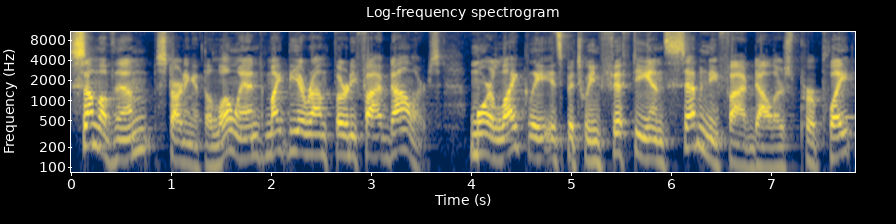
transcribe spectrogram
Some of them, starting at the low end, might be around $35. More likely, it's between 50 and $75 per plate,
